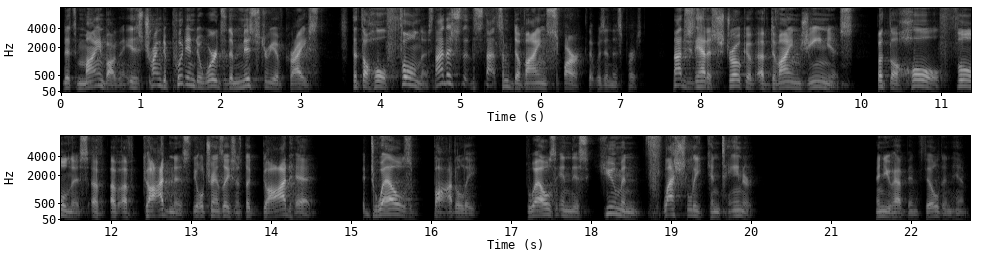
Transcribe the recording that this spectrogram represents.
that's mind-boggling. It is trying to put into words the mystery of Christ, that the whole fullness, not just it's not some divine spark that was in this person, not just he had a stroke of, of divine genius, but the whole fullness of, of, of Godness, the old translations, the Godhead, dwells bodily dwells in this human fleshly container. And you have been filled in him,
